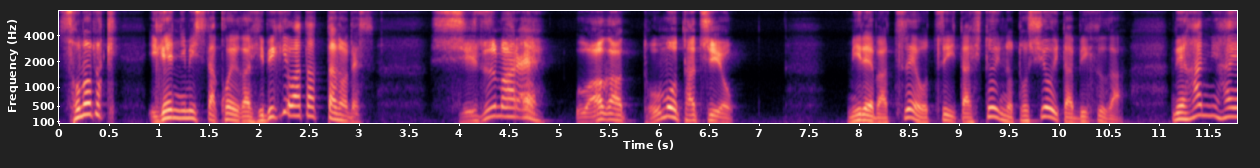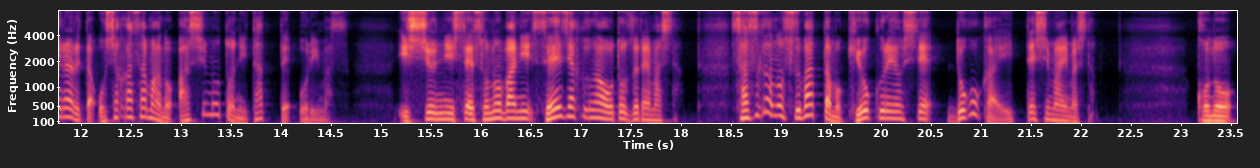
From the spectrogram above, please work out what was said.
その時威厳に満ちた声が響き渡ったのです静まれ我が友たちよ見れば杖をついた一人の年老いたビクが涅槃に入られたお釈迦様の足元に立っております。一瞬にしてその場に静寂が訪れました。さすがのスバッタも気遅れをしてどこかへ行ってしまいました。この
